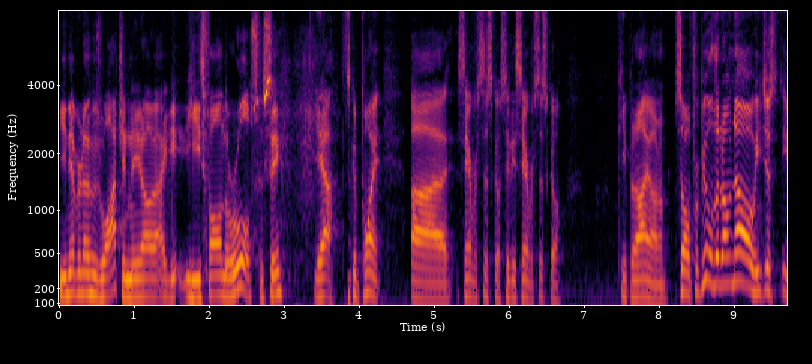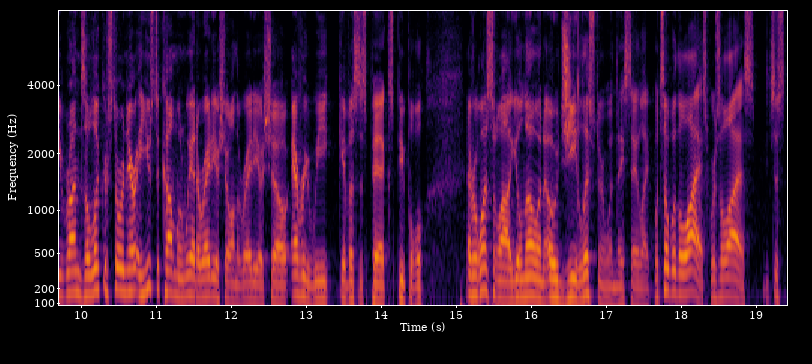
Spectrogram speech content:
You never know who's watching. You know, I, he's following the rules. You see. Yeah, that's a good point. Uh, San Francisco, city of San Francisco. Keep an eye on him. So for people that don't know, he just he runs a liquor store near. He used to come when we had a radio show on the radio show every week, give us his picks. People, every once in a while, you'll know an OG listener when they say like, "What's up with Elias? Where's Elias?" He just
